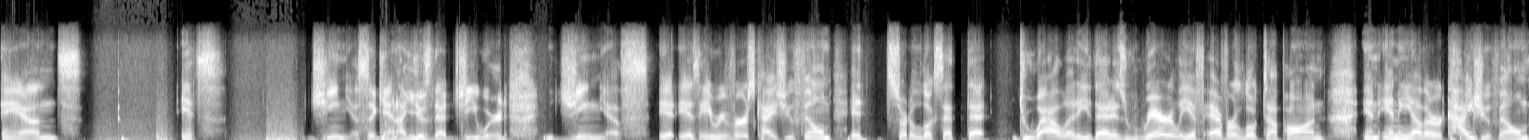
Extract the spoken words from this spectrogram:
and it's genius. Again, I use that G word, genius. It is a reverse kaiju film. It sort of looks at that duality that is rarely, if ever, looked upon in any other kaiju film,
